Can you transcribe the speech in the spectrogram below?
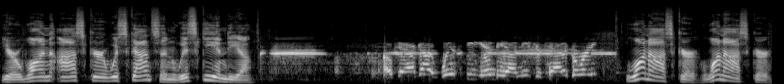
You're 1 Oscar Wisconsin Whiskey India. Okay, I got Whiskey India. I need your category. 1 Oscar, 1 Oscar.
